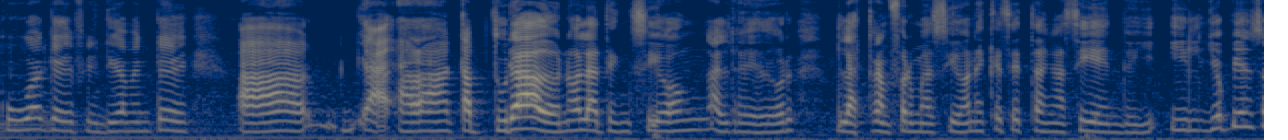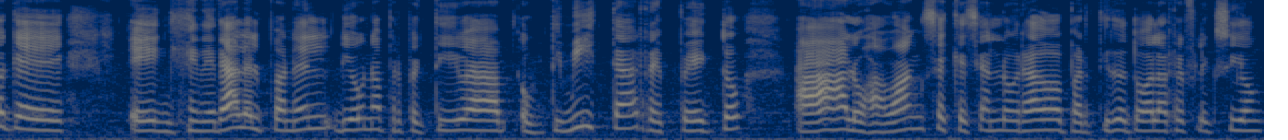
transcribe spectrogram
tema que definitivamente ha, capturado ¿no? la atención alrededor de las transformaciones que se están haciendo. y yo pienso que en general el panel dio una perspectiva optimista respecto a los avances que se han logrado a partir de toda la reflexión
